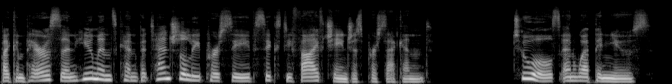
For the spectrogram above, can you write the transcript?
By comparison, humans can potentially perceive 65 changes per second. Tools and weapon use.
